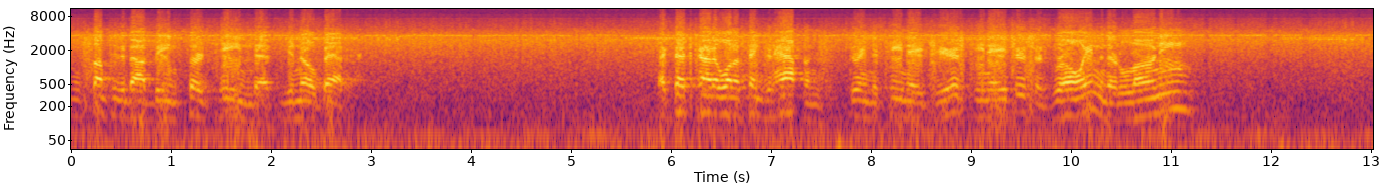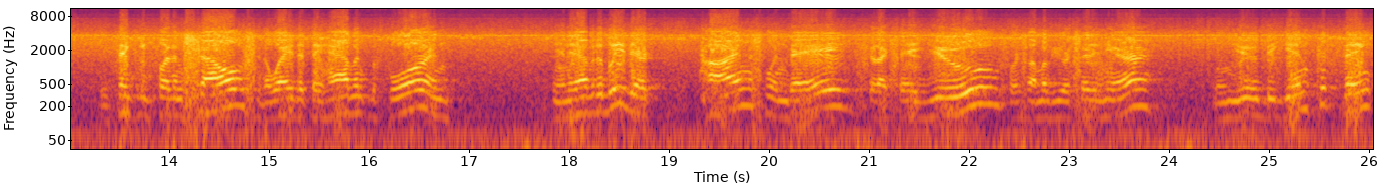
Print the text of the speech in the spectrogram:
There's something about being 13 that you know better. Fact, that's kind of one of the things that happens during the teenage years. Teenagers are growing and they're learning. They're thinking for themselves in a way that they haven't before, and inevitably there are times when they, should I say you, for some of you are sitting here, when you begin to think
